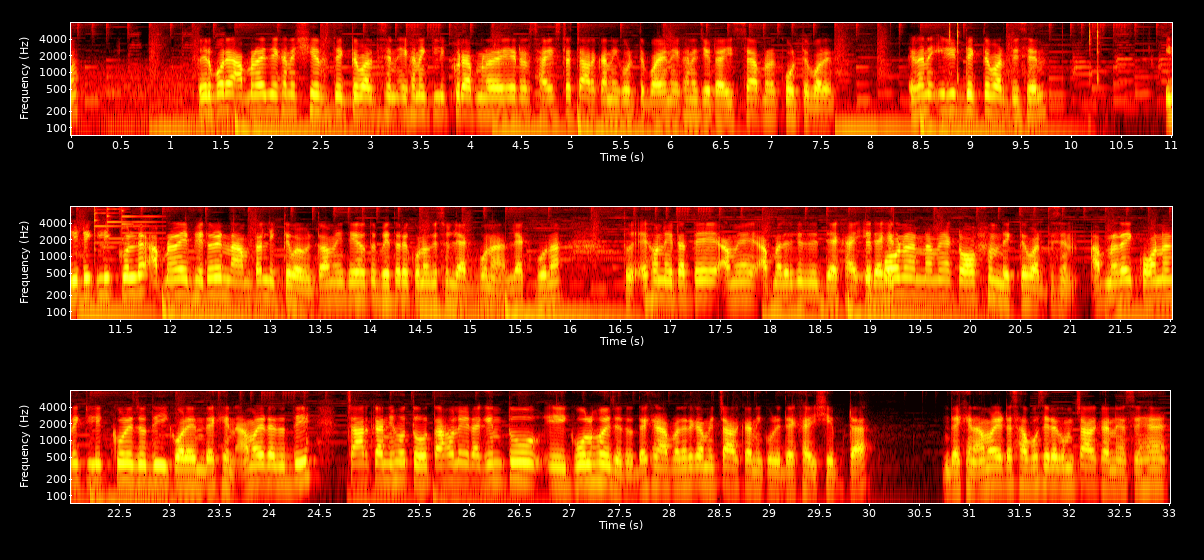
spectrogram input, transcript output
তো এরপরে আপনারা যে এখানে শেপস দেখতে পারতেছেন, এখানে ক্লিক করে আপনারা এটার সাইজটা চারকানি করতে পারেন, এখানে যেটা ইচ্ছা আপনারা করতে পারেন। এখানে এডিট দেখতে পারতেছেন। এডিটে ক্লিক করলে আপনারা এই ভেতরে নামটা লিখতে পারবেন। তো আমি যেহেতু ভেতরে কোনো কিছু লিখব না লিখব না, তো এখন এটাতে আমি আপনাদেরকে যদি দেখাই কর্নার নামে একটা অপশন দেখতে পারতেছেন। আপনারা এই কর্নারে ক্লিক করে যদি করেন, দেখেন আমার এটা যদি চারকানি হতো, তাহলে এটা কিন্তু এই গোল হয়ে যেত। দেখেন আপনাদেরকে আমি চারকানি করে দেখাই শেপটা দেখেন, আমার এটা সাপোজ এরকম চারখানে আছে হ্যাঁ?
